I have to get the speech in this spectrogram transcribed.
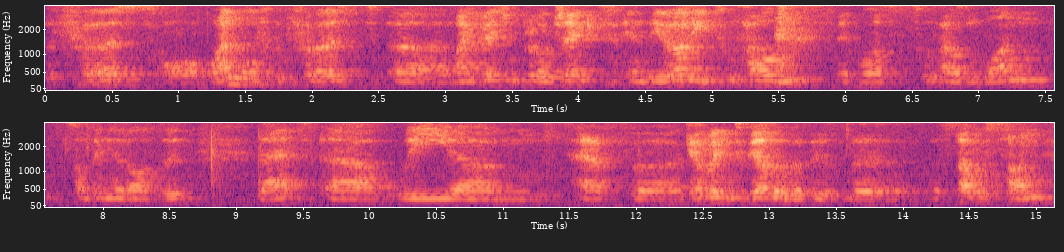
the first or one of the first uh, migration projects in the early 2000s. It was 2001, something about this. That uh, we um, have uh, gathering together with the, the, staff of Sun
